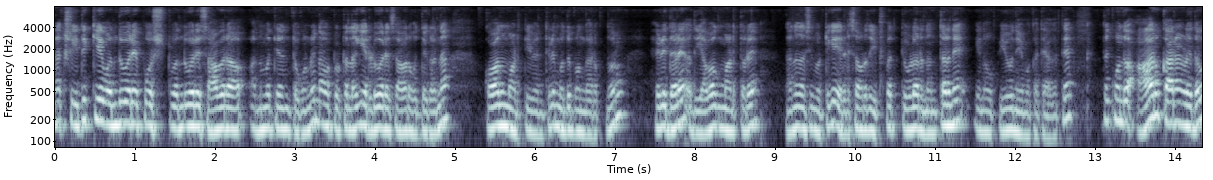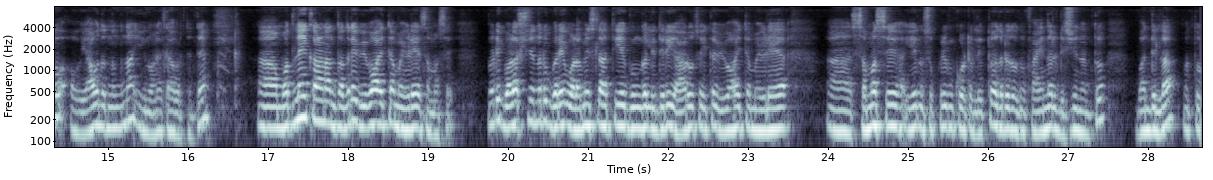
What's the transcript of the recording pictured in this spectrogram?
ನೆಕ್ಸ್ಟ್ ಇದಕ್ಕೆ ಒಂದೂವರೆ ಪೋಸ್ಟ್ ಒಂದೂವರೆ ಸಾವಿರ ಅನುಮತಿಯನ್ನು ತೊಗೊಂಡು ನಾವು ಟೋಟಲಾಗಿ ಎರಡೂವರೆ ಸಾವಿರ ಹುದ್ದೆಗಳನ್ನು ಕಾಲ್ ಮಾಡ್ತೀವಿ ಅಂತೇಳಿ ಮಧು ಬಂಗಾರಪ್ಪನವರು ಹೇಳಿದ್ದಾರೆ. ಅದು ಯಾವಾಗ ಮಾಡ್ತಾರೆ? ನನಗನ್ಸಿದ ಮಟ್ಟಿಗೆ ಎರಡು ಸಾವಿರದ ಇಪ್ಪತ್ತೇಳರ ನಂತರನೇ ಏನು ಪಿ ಯು ನೇಮಕತೆ ಆಗುತ್ತೆ. ಅದಕ್ಕೆ ಒಂದು ಆರು ಕಾರಣಗಳಿದ್ದಾವೆ ಅವು ಯಾವುದು ಅನ್ನೋದನ್ನು ಈಗ ಹೇಳ್ತಾ ಬರ್ತಂತೆ ಮೊದಲನೇ ಕಾರಣ ಅಂತಂದರೆ ವಿವಾಹಿತ ಮಹಿಳೆಯ ಸಮಸ್ಯೆ. ನೋಡಿ ಭಾಳಷ್ಟು ಜನರು ಬರೀ ಒಳಮೀಸಲಾತಿಯ ಗುಂಗಲ್ಲಿದ್ದೀರಿ, ಯಾರೂ ಸಹಿತ ವಿವಾಹಿತ ಮಹಿಳೆಯ ಸಮಸ್ಯೆ ಏನು ಸುಪ್ರೀಂ ಕೋರ್ಟಲ್ಲಿತ್ತು ಅದರದ್ದು ಒಂದು ಫೈನಲ್ ಡಿಸಿಷನ್ ಅಂತೂ ಬಂದಿಲ್ಲ. ಮತ್ತು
